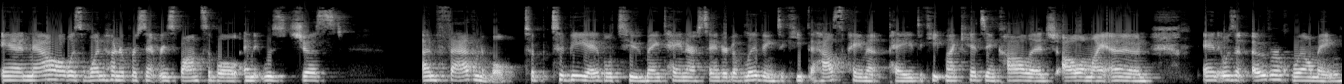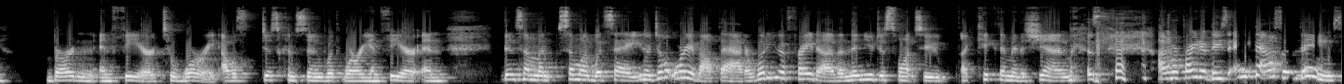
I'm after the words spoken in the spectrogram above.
And now I was 100% responsible. And it was just, unfathomable to, to be able to maintain our standard of living, to keep the house payment paid, to keep my kids in college all on my own. And it was an overwhelming burden and fear to worry. I was just consumed with worry and fear. And then someone someone would say, you know, don't worry about that, or what are you afraid of? And then you just want to like kick them in the shin because I'm afraid of these eight thousand things.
